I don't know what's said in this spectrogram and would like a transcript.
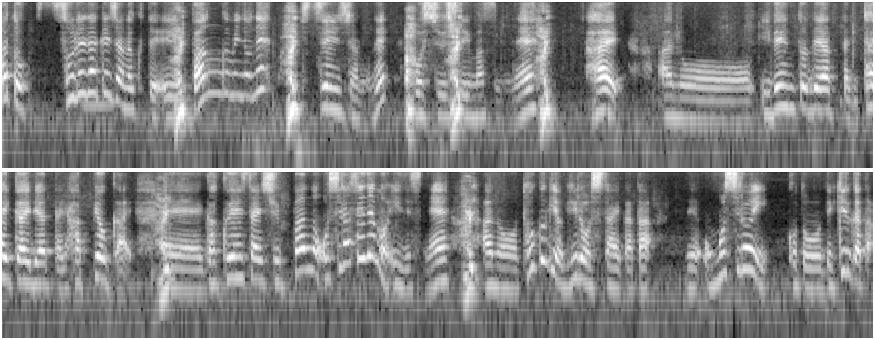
あとそれだけじゃなくて、えーはい。番組のねはい。出演者のねあ募集していますので、はい。はい、あのーイベントであったり大会であったり発表会、はい。えー学園祭出版のお知らせでもいいですね。はい。あの特技を披露したい方で面白いことをできる方、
